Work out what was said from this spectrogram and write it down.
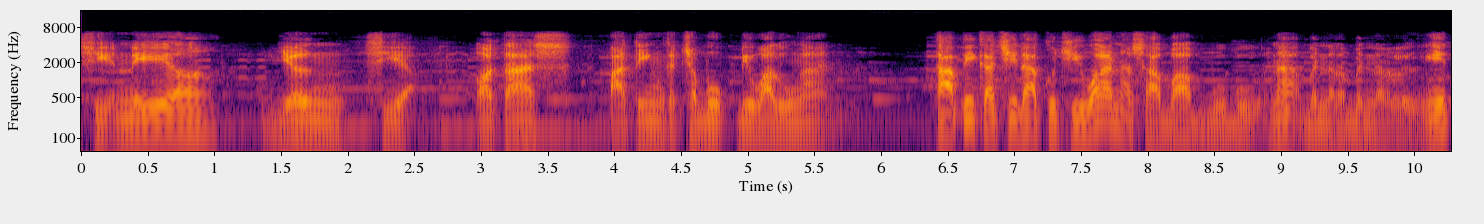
Si Nil jeng si otas pating kecebuk di walungan. Tapi kacidaku Ciwana sabab bubukna bener-bener lengit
